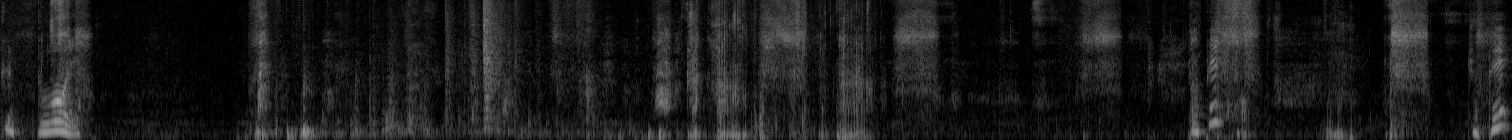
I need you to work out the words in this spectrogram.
Good boy. Drop it. Drop it.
